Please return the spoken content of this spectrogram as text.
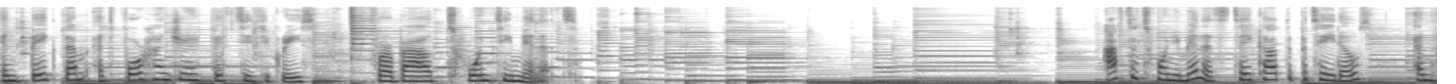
and bake them at 450 degrees for about 20 minutes. After 20 minutes, take out the potatoes and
